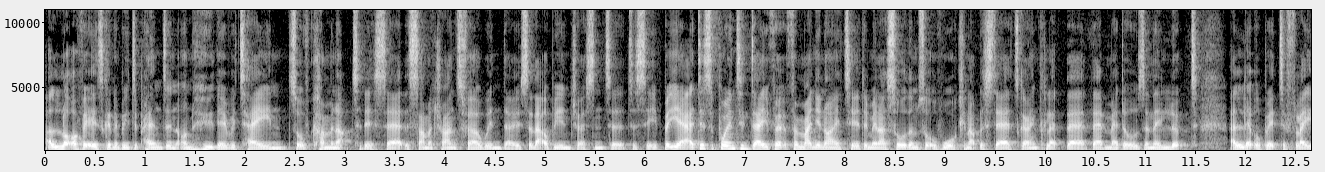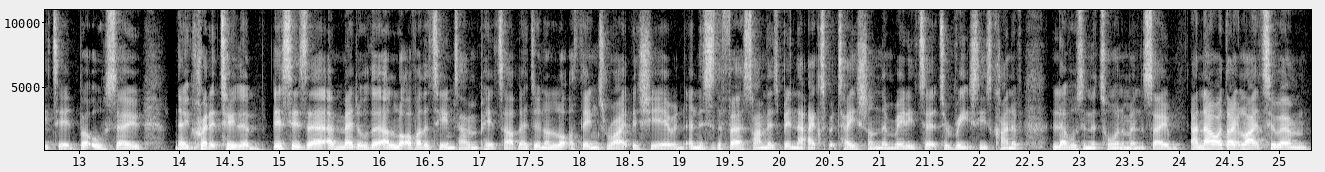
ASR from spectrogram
a lot of it is going to be dependent on who they retain sort of coming up to this uh, the summer transfer window. So that'll be interesting to, to see. But yeah, a disappointing day for, for Man United. I mean, I saw them sort of walking up the stairs to go and collect their, their medals and they looked a little bit deflated, but also no credit to them. This is a, a, medal that a lot of other teams haven't picked up. They're doing a lot of things right this year, and, and this is the first time there's been that expectation on them really to, to reach these kind of levels in the tournament. So I know I don't like to um,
